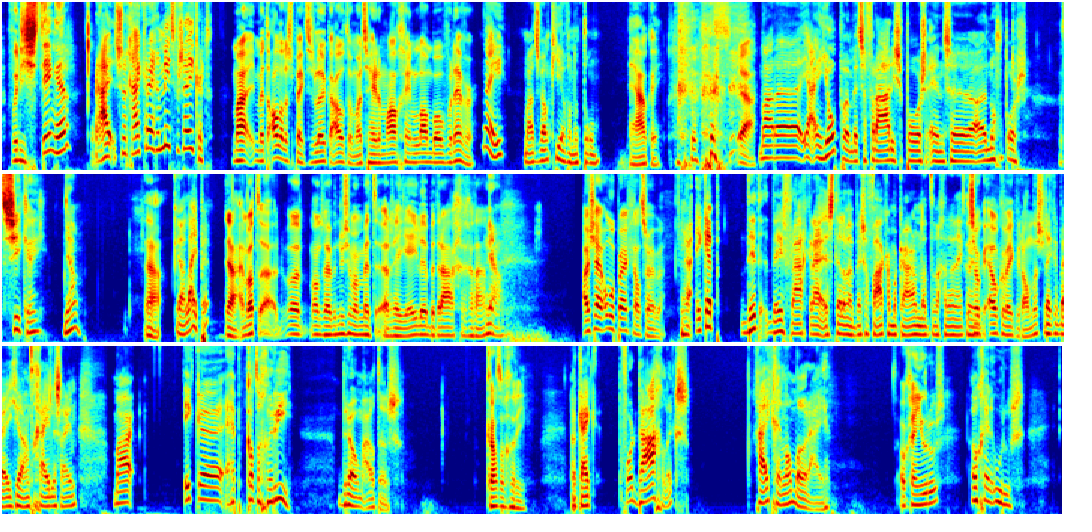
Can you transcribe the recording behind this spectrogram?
Voor die Stinger? Hij, ze, hij kreeg hem niet verzekerd. Maar met alle respect, het is een leuke auto, maar het is helemaal geen Lambo whatever. Nee, maar het is wel een Kia van een ton. Ja, oké. ja, Maar eh, ja, en Job eh, met zijn Ferrari, zijn Porsche en zijn nog een Porsche. wat ziek, hè? Ja. Ja. Ja, lijp hè? Ja, en wat, eh, wa- want we hebben nu zeg maar met reële bedragen gedaan. Ja. Als jij onbeperkt geld zou hebben, Ja, ik heb dit, deze vraag krijgen, stellen we best wel vaak aan elkaar, omdat we gaan dat lekker, is ook elke week weer anders. lekker een beetje aan het geilen zijn. Maar ik eh, heb categorie droomauto's. Categorie. Nou kijk, voor dagelijks ga ik geen Lambo rijden. Ook geen Urus? Ook geen Urus.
